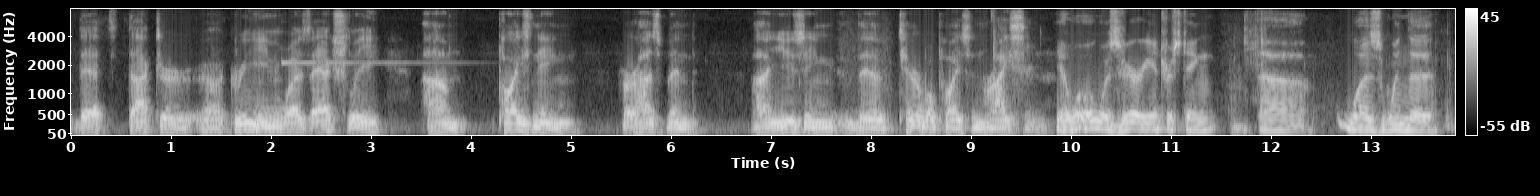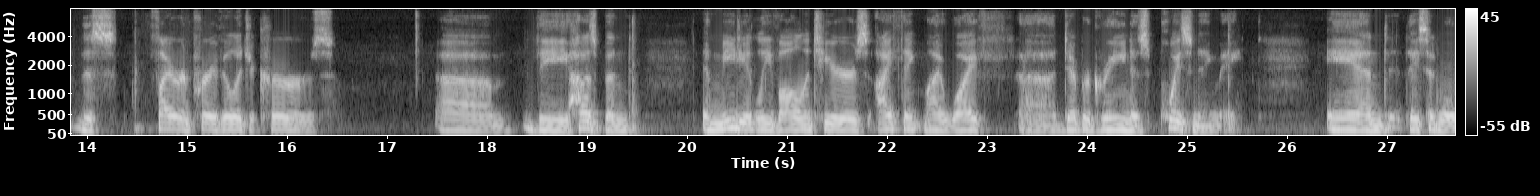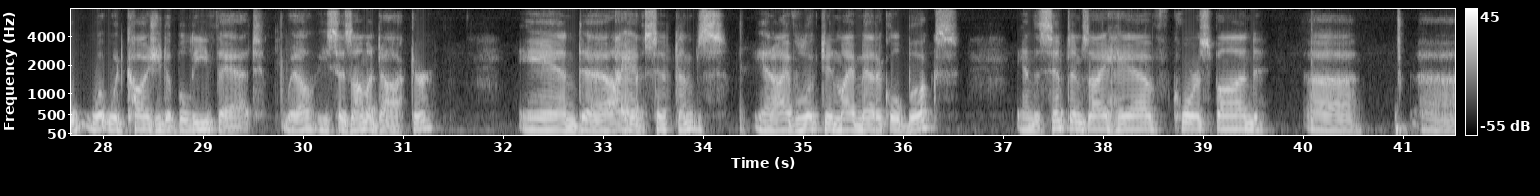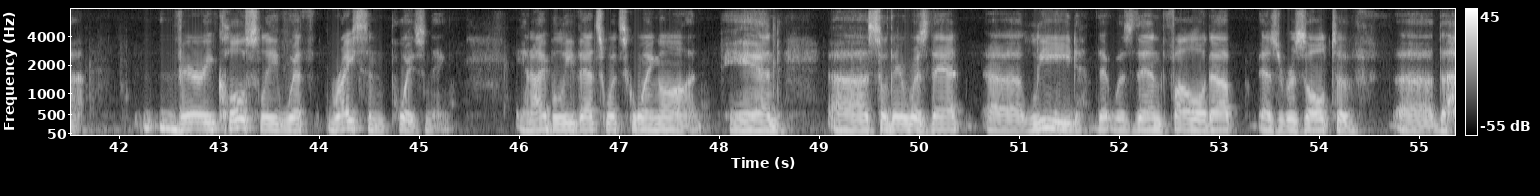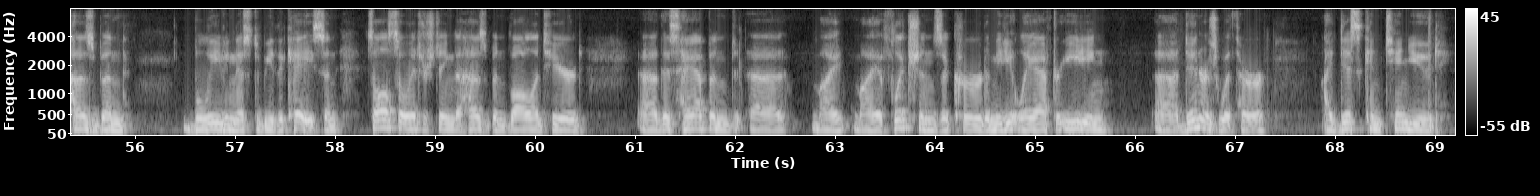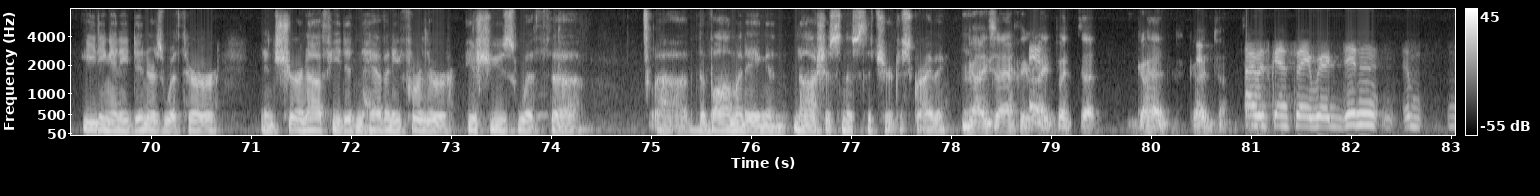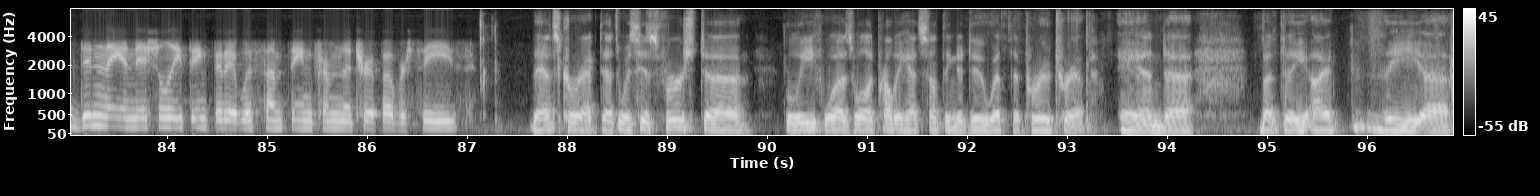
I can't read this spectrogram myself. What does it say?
that Dr. Uh, Green was actually um, poisoning her husband uh, using the terrible poison ricin. Yeah, what was very interesting uh, was when the this fire in Prairie Village occurs, um, the husband immediately volunteers, I think my wife, uh, Debora Green, is poisoning me. And they said, Well, what would cause you to believe that? Well, he says, I'm a doctor and uh, I have symptoms, and I've looked in my medical books, and the symptoms I have correspond uh, uh, very closely with ricin poisoning. And I believe that's what's going on. And uh, so there was that uh, lead that was then followed up as a result of uh, the husband believing this to be the case. And it's also interesting the husband volunteered. Uh, this happened, my, my afflictions occurred immediately after eating uh, dinners with her. I discontinued eating any dinners with her, and sure enough, he didn't have any further issues with uh, uh, the vomiting and nauseousness that you're describing. No, exactly right. But uh, go ahead, go ahead, Tom. I was going to say, Rick, didn't didn't they initially think that it was something from the trip overseas? That's correct. That was his first uh, belief. Was well, it probably had something to do with the Peru trip, and uh, but the I, the uh,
